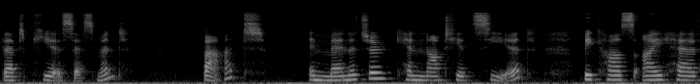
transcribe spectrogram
that peer assessment, but a manager cannot yet see it because I have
